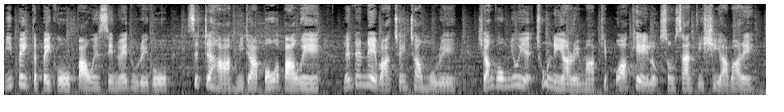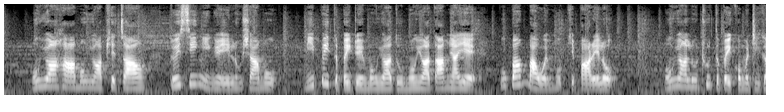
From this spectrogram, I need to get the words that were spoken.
မီးပိတ်တပိတ်ကိုပါဝင်ဆင်နွှဲသူတွေကိုစစ်တပ်ဟာမီတာပုံးအပါဝင်လက်နက်နဲ့ပါချိန်ချောက်မှုတွေရန်ကုန်မြို့ရဲ့ချို့နေရာတွေမှာဖြစ်ပွားခဲ့လို့စုံစမ်းသိရှိရပါတယ်။မုံရွာဟာမုံရွာဖြစ်ကြောင်းသွေးစည်းညီညွတ်ရေးလှုပ်ရှားမှုမိပိတ်တပိတ်တွေမုံရွာသူမုံရွာသားများရဲ့ပူးပေါင်းပါဝင်မှုဖြစ်ပါတယ်လို့မုံရွာလူထုတပိတ်ကော်မတီက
